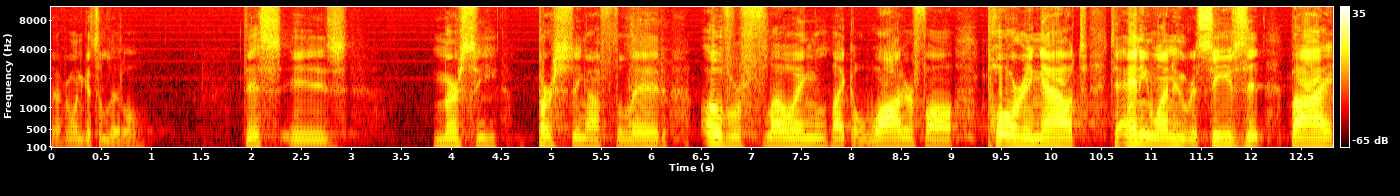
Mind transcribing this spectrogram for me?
so everyone gets a little. This is mercy bursting off the lid, overflowing like a waterfall, pouring out to anyone who receives it by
